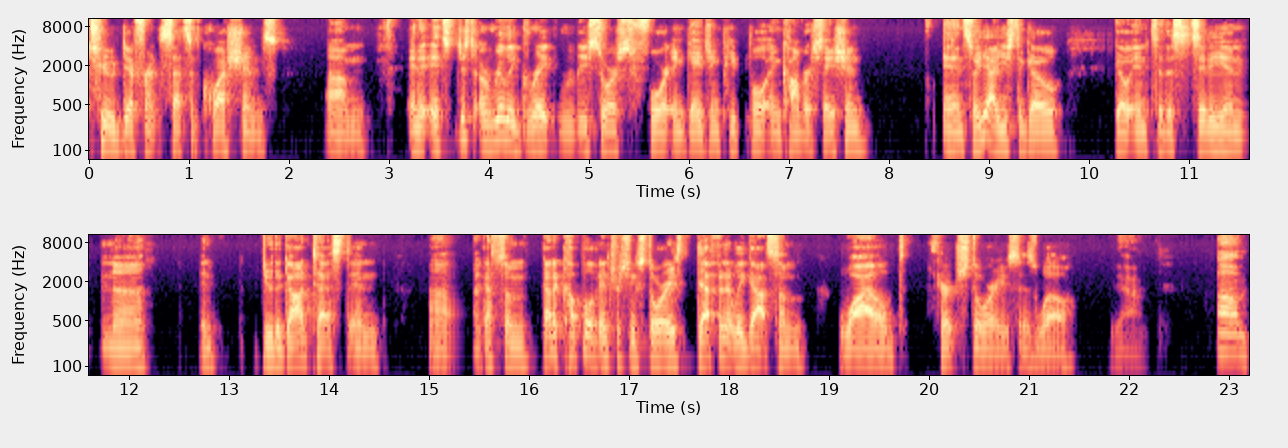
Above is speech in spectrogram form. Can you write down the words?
two different sets of questions. Um, and it, it's just a really great resource for engaging people in conversation. And so, yeah, I used to go go into the city and uh, and do the God test, and uh, I got some got a couple of interesting stories. Definitely got some wild church stories as well. Yeah. Um,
